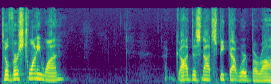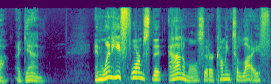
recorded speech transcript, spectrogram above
till verse 21, God does not speak that word bara again. And when he forms the animals that are coming to life,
